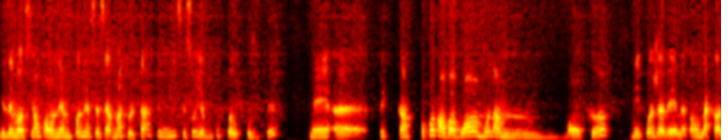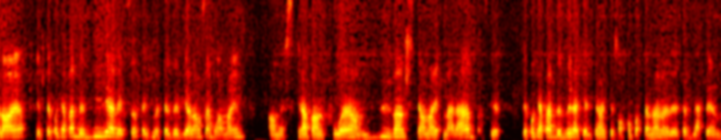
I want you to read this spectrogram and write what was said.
des, émotions qu'on n'aime pas nécessairement tout le temps. Oui, c'est sûr, il y a beaucoup de positifs, mais quand, pourquoi qu'on va boire, moi, dans mon cas, des fois, j'avais, mettons, de la colère, puis que je n'étais pas capable de dealer avec ça, fait que je me faisais violence à moi-même en me scrapant le foie, en me buvant jusqu'à en être malade, parce que je n'étais pas capable de dire à quelqu'un que son comportement m'avait fait de la peine.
